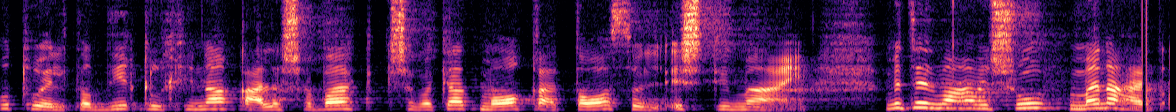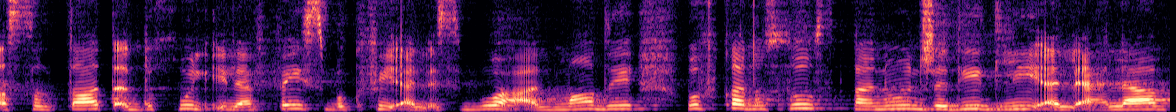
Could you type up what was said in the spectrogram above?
خطوة لتضييق الخناق على شباك شبكات مواقع التواصل الاجتماعي. مثل ما عم نشوف منعت السلطات الدخول إلى فيسبوك في الأسبوع الماضي وفق نصوص قانون جديد للإعلام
